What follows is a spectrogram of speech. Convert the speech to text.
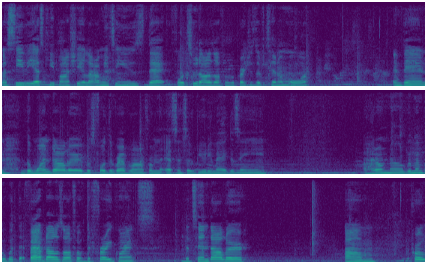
a CVS coupon. She allowed me to use that for two dollars off of a purchase of ten or more. And then the one dollar it was for the Revlon from the Essence of Beauty magazine. I don't know. Remember what that five dollars off of the fragrance, the ten dollar um pro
